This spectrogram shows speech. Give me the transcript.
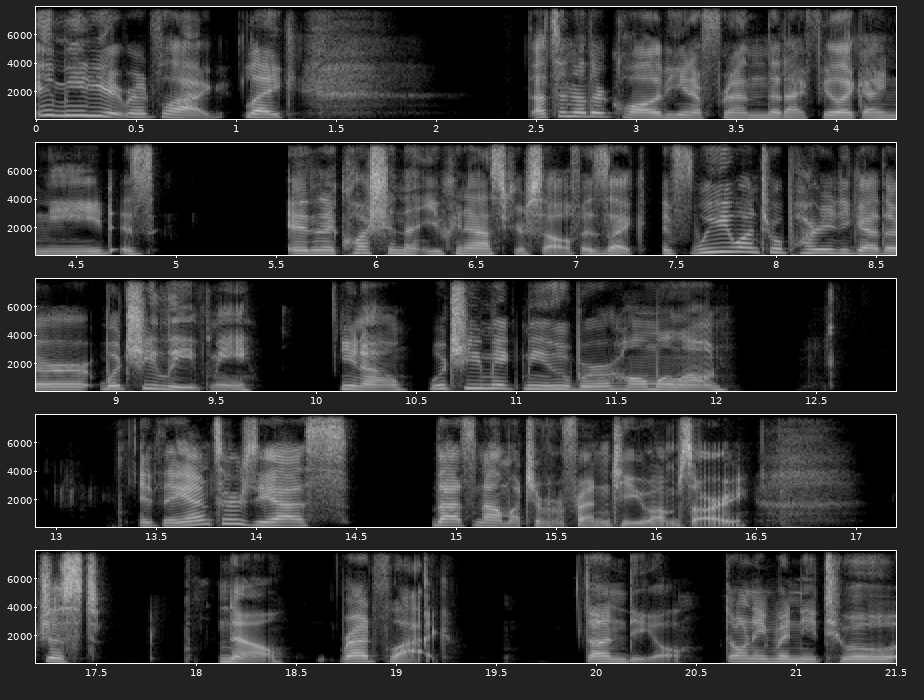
Immediate red flag. Like that's another quality in a friend that I feel like I need is in a question that you can ask yourself is like if we went to a party together, would she leave me? You know, would she make me Uber home alone? If the answer is yes, that's not much of a friend to you. I'm sorry. Just no, red flag. Done deal. Don't even need to uh,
